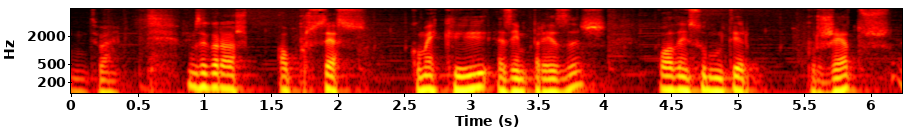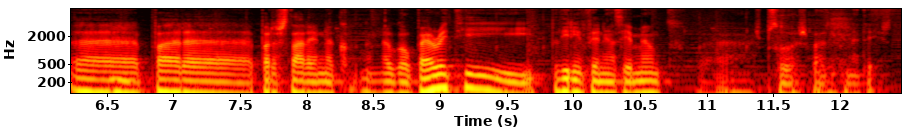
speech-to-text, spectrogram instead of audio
Muito bem. Vamos agora aos, ao processo. Como é que as empresas podem submeter projetos uh, para, para estarem na, na GoParity e pedirem financiamento às pessoas, basicamente é isto?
